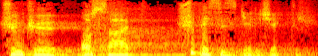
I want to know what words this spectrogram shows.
Çünkü o saat şüphesiz gelecektir.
